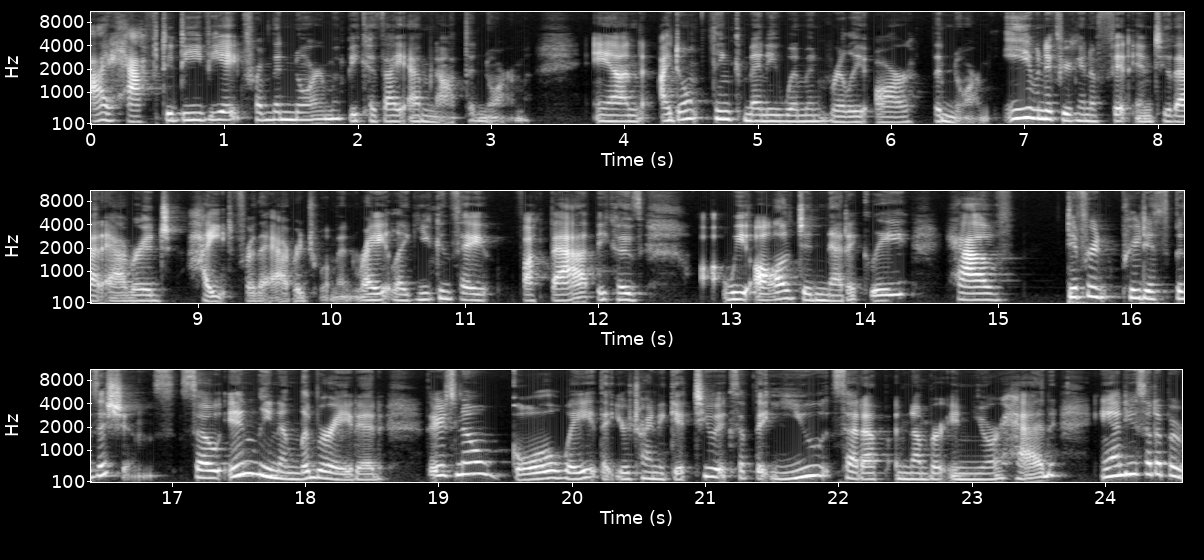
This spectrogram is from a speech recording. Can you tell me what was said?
I have to deviate from the norm because I am not the norm. And I don't think many women really are the norm, even if you're going to fit into that average height for the average woman, right? Like you can say, fuck that, because uh, we all genetically have different predispositions. So in Lean and Liberated, there's no goal weight that you're trying to get to except that you set up a number in your head and you set up a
